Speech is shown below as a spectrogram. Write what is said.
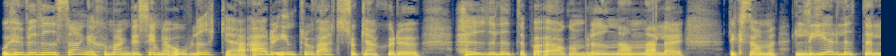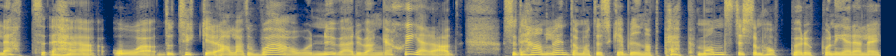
Och hur vi visar engagemang, det är så himla olika. Är du introvert så kanske du höjer lite på ögonbrynen eller liksom ler lite lätt eh, och då tycker alla att wow, nu är du engagerad. Så det handlar inte om att du ska bli något peppmonster som hoppar upp och ner eller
